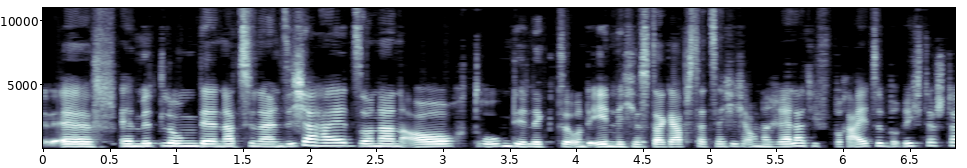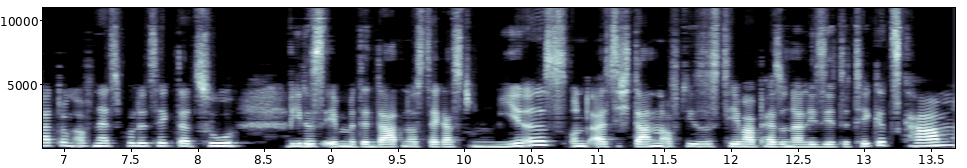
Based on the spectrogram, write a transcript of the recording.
äh, Ermittlungen der nationalen Sicherheit, sondern auch Drogendelikte und ähnliches. Da gab es tatsächlich auch eine relativ breite Berichterstattung auf Netzpolitik dazu, wie das eben mit den Daten aus der Gastronomie ist. Und als ich dann auf dieses Thema personalisierte Tickets kam,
